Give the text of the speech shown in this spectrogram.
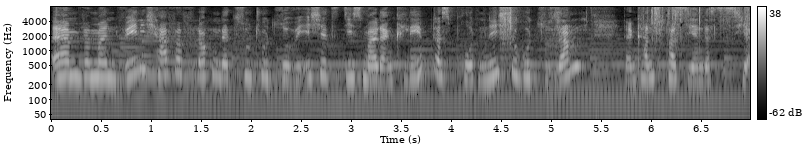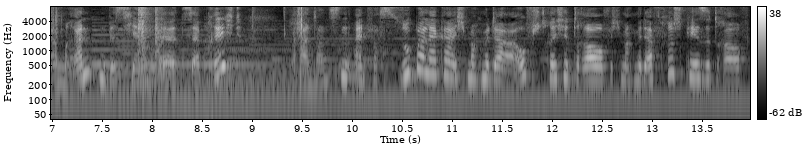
Ähm, wenn man wenig Haferflocken dazu tut, so wie ich jetzt diesmal, dann klebt das Brot nicht so gut zusammen. Dann kann es passieren, dass das hier am Rand ein bisschen äh, zerbricht. Aber ansonsten einfach super lecker. Ich mache mir da Aufstriche drauf, ich mache mir da Frischkäse drauf.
